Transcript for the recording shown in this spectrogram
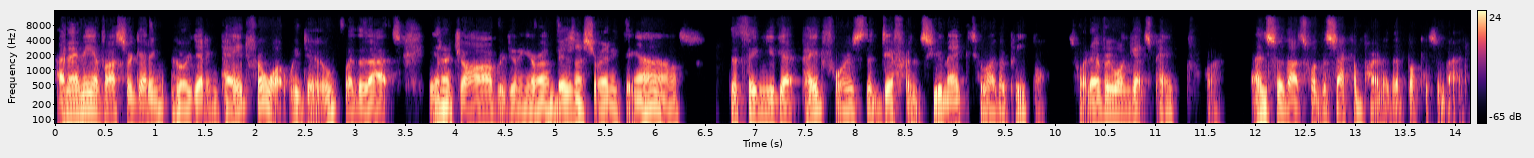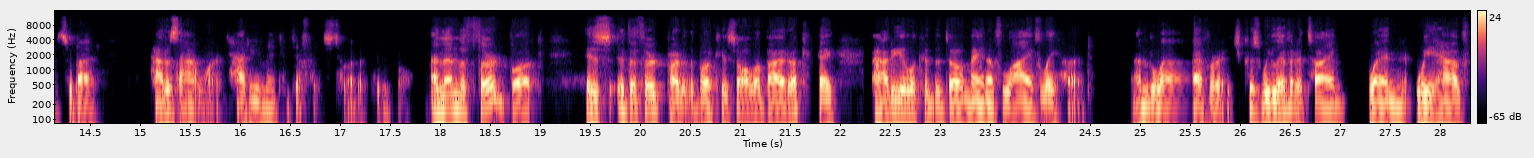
And any of us are getting, who are getting paid for what we do, whether that's in a job or doing your own business or anything else, the thing you get paid for is the difference you make to other people. It's what everyone gets paid for. And so that's what the second part of the book is about. It's about how does that work? How do you make a difference to other people? And then the third book is the third part of the book is all about okay, how do you look at the domain of livelihood and leverage? Because we live at a time when we have,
